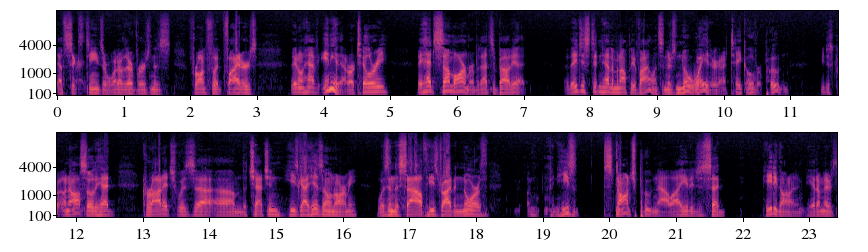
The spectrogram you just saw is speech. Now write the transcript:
F 16s, or whatever their version is, Frogfoot fighters. They don't have any of that. Artillery. They had some armor, but that's about it. They just didn't have the monopoly of violence, and there's no way they're going to take over Putin. You just and also they had Karadzic was uh, um, the Chechen. He's got his own army. Was in the south. He's driving north. And he's a staunch Putin ally. He'd have just said he'd have gone and hit him. There's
